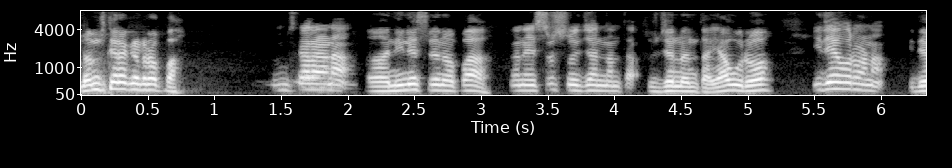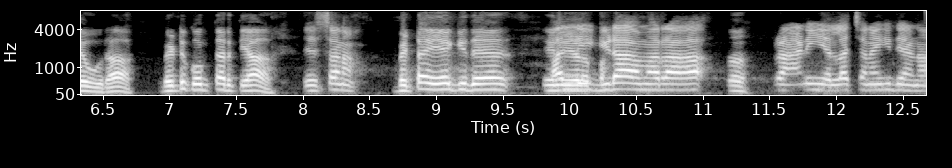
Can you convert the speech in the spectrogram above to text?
ನಮಸ್ಕಾರ ಕಣ್ರಪ್ಪ. ನಮಸ್ಕಾರ ಅಣ್ಣ. ನಿನ್ನ ಹೆಸರೇನಪ್ಪ ಹೆಸ್ರೇನಪ್ಪ? ನನ್ನ ಹೆಸರು ಸೃಜನ್ ಅಂತ. ಸುಜನ್ ಅಂತ. ಯಾವ ಊರು? ಇದೇ ಊರು ಅಣ್ಣ. ಇದೇ ಊರಾ? ಬೆಟ್ಟಕ್ಕೆ ಹೋಗ್ತಾ ಇರ್ತೀಯಾ? ಎಸ್ ಅಣ್ಣ. ಬೆಟ್ಟ ಹೇಗಿದೆ? ಏನ್ ಅಲ್ಲಿ ಹೇಳಪ್ಪ? ಗಿಡ ಮರ ಹ. ಪ್ರಾಣಿ ಎಲ್ಲ ಚೆನ್ನಾಗಿದೆ ಅಣ್ಣ.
